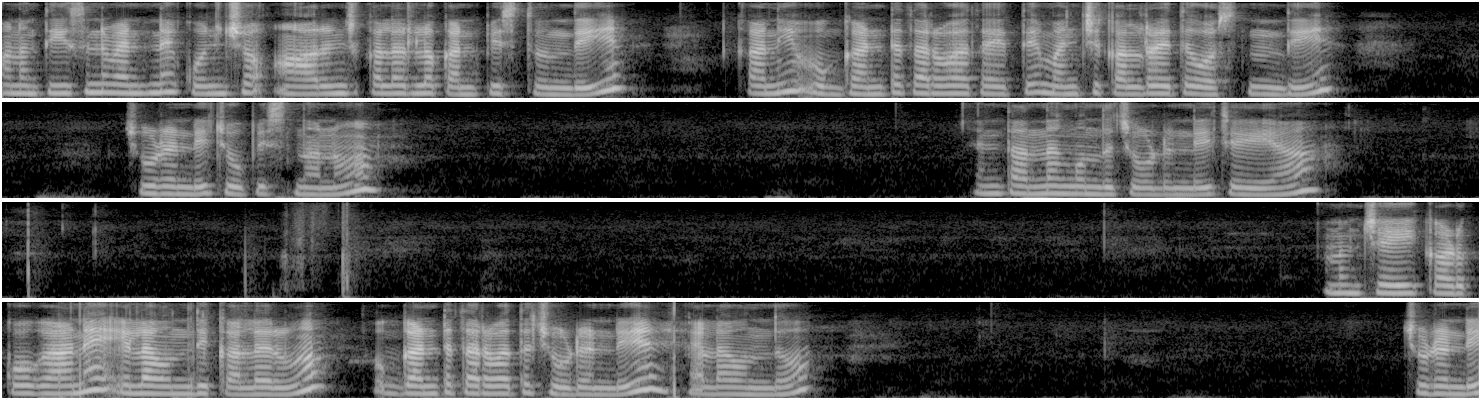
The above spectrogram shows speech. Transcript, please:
మనం తీసిన వెంటనే కొంచెం ఆరెంజ్ కలర్లో కనిపిస్తుంది. కానీ ఒక గంట తర్వాత అయితే మంచి కలర్ అయితే వస్తుంది. చూడండి చూపిస్తున్నాను. ఎంత అందంగా ఉందో చూడండి చెయ్య. మనం చేయి కడుక్కోగానే ఇలా ఉంది కలరు. ఒక గంట తర్వాత చూడండి ఎలా ఉందో. చూడండి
